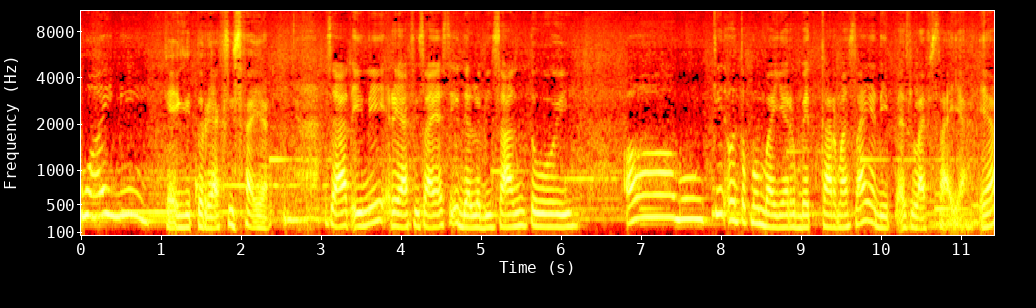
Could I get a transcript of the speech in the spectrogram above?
why me? Kayak gitu reaksi saya. Saat ini reaksi saya sih udah lebih santuy Oh, mungkin untuk membayar bad karma saya di past life saya, ya.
